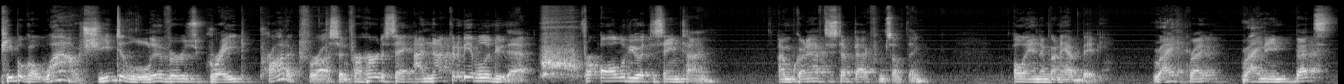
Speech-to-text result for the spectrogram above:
people go, wow, she delivers great product for us. And for her to say, I'm not going to be able to do that. for all of you at the same time. I'm going to have to step back from something. Oh, and I'm going to have a baby. Right. Right. Right. I mean, that's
